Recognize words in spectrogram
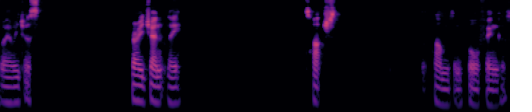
where we just very gently touch the thumbs and forefingers.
